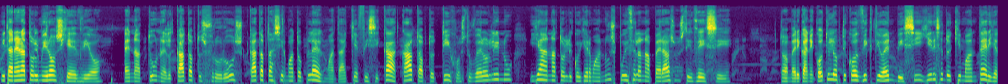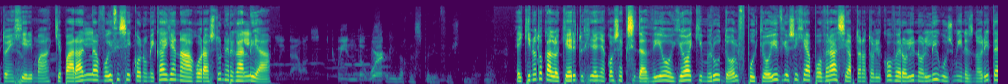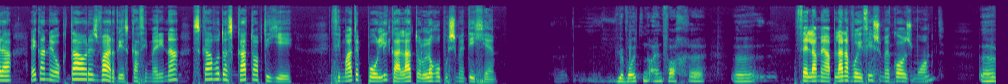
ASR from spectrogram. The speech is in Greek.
Ήταν ένα τολμηρό σχέδιο. Ένα τούνελ κάτω από τους φρουρούς, κάτω από τα σειρματοπλέγματα και φυσικά κάτω από το τείχος του Βερολίνου για Ανατολικογερμανούς που ήθελαν να περάσουν στη Δύση. Το αμερικανικό τηλεοπτικό δίκτυο NBC γύρισε ντοκιμαντέρ για το εγχείρημα και παράλληλα βοήθησε οικονομικά για να αγοραστούν εργαλεία. Εκείνο το καλοκαίρι του 1962, ο Γιώακιμ Ρούντολφ, που και ο ίδιος είχε αποδράσει από το Ανατολικό Βερολίνο λίγους μήνες νωρίτερα, έκανε 8 ώρες βάρδιες καθημερινά, σκάβοντας κάτω από τη γη. Θυμάται πολύ καλά το λόγο που συμμετείχε. Äh, äh, Θέλαμε απλά να βοηθήσουμε κόσμο. Äh,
